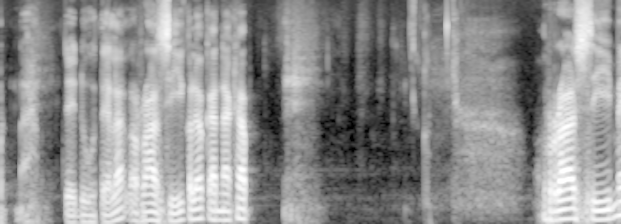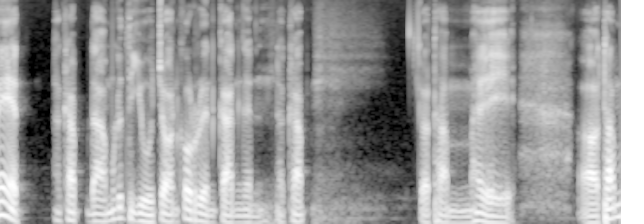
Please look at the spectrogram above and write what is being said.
ษนะ จะดูแต่ละราศีก็แล้วกันนะครับ ราศีเมษนะครับดาวมฤตยูจรเข้าเรือนการเงินนะครับ ก็ทำให้ทำม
